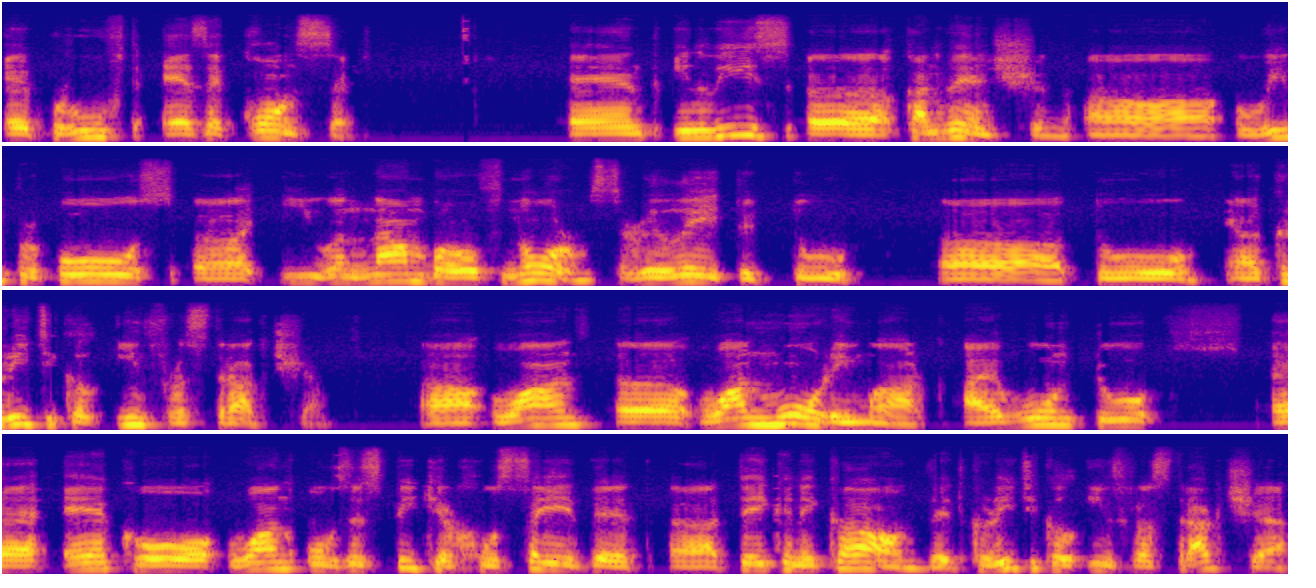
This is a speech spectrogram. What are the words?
approved as a concept. And in this uh, convention, uh, we propose uh, even number of norms related to uh, to uh, critical infrastructure. Uh, one one more remark. I want to echo one of the speakers who said that take an account that critical infrastructure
